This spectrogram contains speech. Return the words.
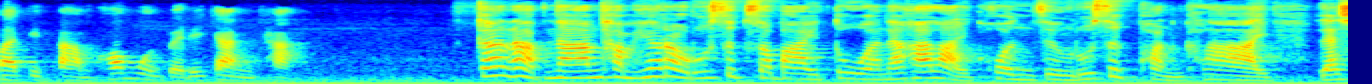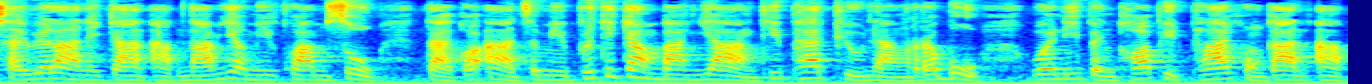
มาติดตามข้อมูลไปด้วยกันค่ะ การอาบน้ำทำให้เรารู้สึกสบายตัวนะคะ หลายคนจึงรู้สึกผ่อนคลาย และใช้เวลาในการอาบน้ำอย่างมีความสุข แต่ก็อาจจะมีพฤติกรรมบางอย่างที่แพทย์ผิวหนังระบุว่านี่เป็นข้อผิดพลาดของการอาบ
